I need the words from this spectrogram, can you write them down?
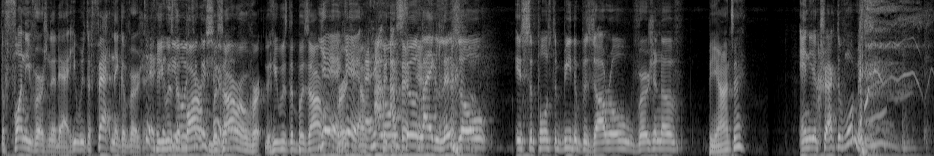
the funny version of that. He was the fat nigga version. Yeah. He 'Cause was he the always bar took his shirt Bizarro. Ver- he was the Bizarro Yeah, version yeah. of And 50 I, I Cent, feel yeah. like Lizzo is supposed to be the Bizarro version of Beyonce. any attractive woman.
